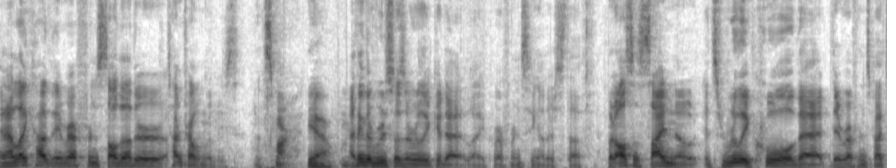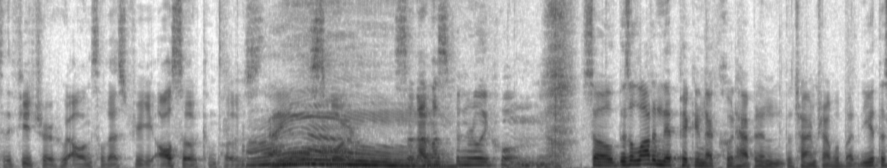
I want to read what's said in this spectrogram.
And I like how they referenced all the other time travel movies. That's smart. Yeah. I think the Russos are really good at like referencing other stuff. But also, side note, it's really cool that they reference Back to the Future, who Alan Silvestri also composed ah. the score. So that must have been really cool. You know? So there's a lot of nitpicking that could happen in the time travel, but you have to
